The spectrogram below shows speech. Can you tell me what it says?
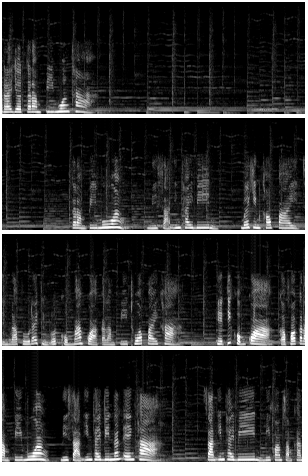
ประโยชน์กระหล่ำปีม่วงค่ะ กระหล่ำปีม่วง มีสารอินไทบีน เมื่อกินเข้าไปจึงรับรู้ได้ถึงรสขมมากกว่ากระหล่ำปีทั่วไปค่ะ เหตุที่ขมกว่าก็เพราะกระหล่ำปีม่วง มีสารอินไทบีนนั่นเองค่ะ สารอินไทบีนมีความสำคัญ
